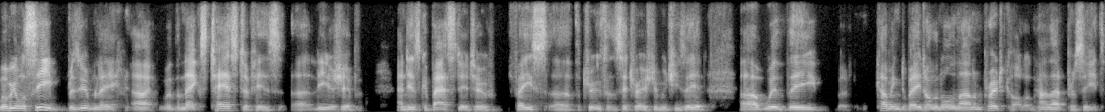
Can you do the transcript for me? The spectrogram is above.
Well, we will see, presumably, uh, with the next test of his uh, leadership and his capacity to face uh, the truth of the situation in which he's in, uh, with the coming debate on the Northern Ireland Protocol and how that proceeds.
